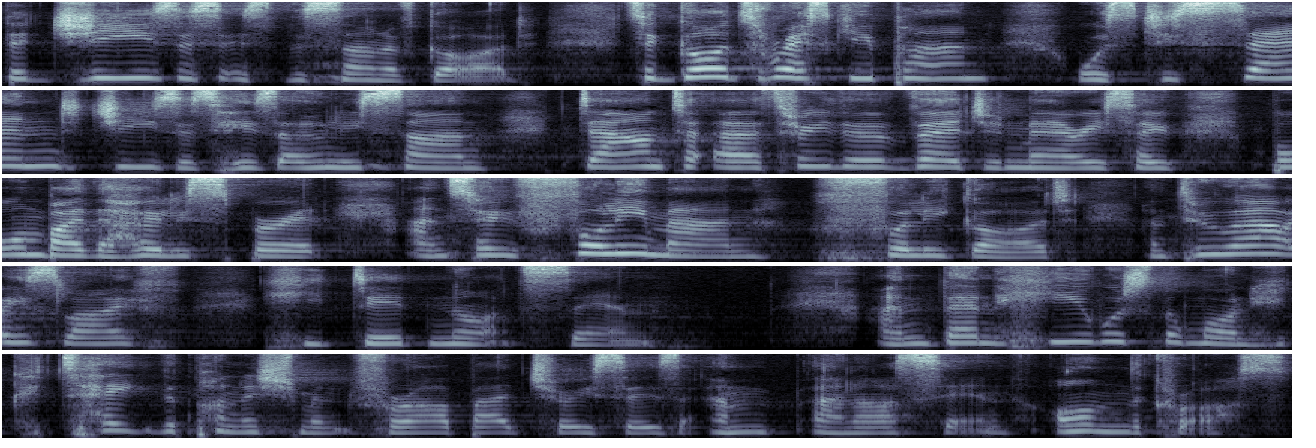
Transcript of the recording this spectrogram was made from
that Jesus is the Son of God. So God's rescue plan was to send Jesus, his only Son, down to earth through the Virgin Mary, so born by the Holy Spirit, and so fully man, fully God. And throughout his life, he did not sin. And then he was the one who could take the punishment for our bad choices and, and our sin on the cross.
